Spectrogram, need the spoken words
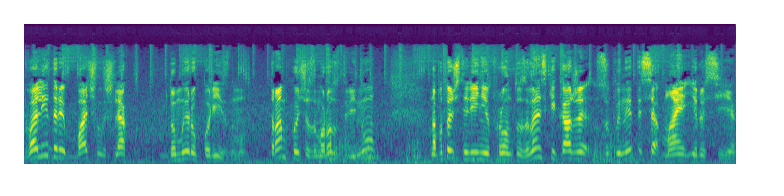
Два лідери бачили шлях до миру по-різному. Трамп хоче заморозити війну на поточній лінії фронту. Зеленський каже, зупинитися має і Росія.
